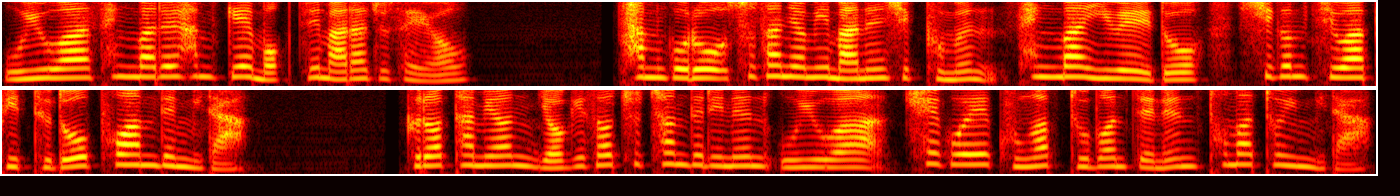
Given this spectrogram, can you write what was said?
우유와 생마를 함께 먹지 말아주세요. 참고로 수산염이 많은 식품은 생마 이외에도 시금치와 비트도 포함됩니다. 그렇다면 여기서 추천드리는 우유와 최고의 궁합 두 번째는 토마토입니다.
